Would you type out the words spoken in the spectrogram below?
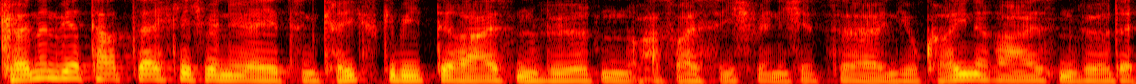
können wir tatsächlich, wenn wir jetzt in Kriegsgebiete reisen würden, was weiß ich, wenn ich jetzt äh, in die Ukraine reisen würde,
